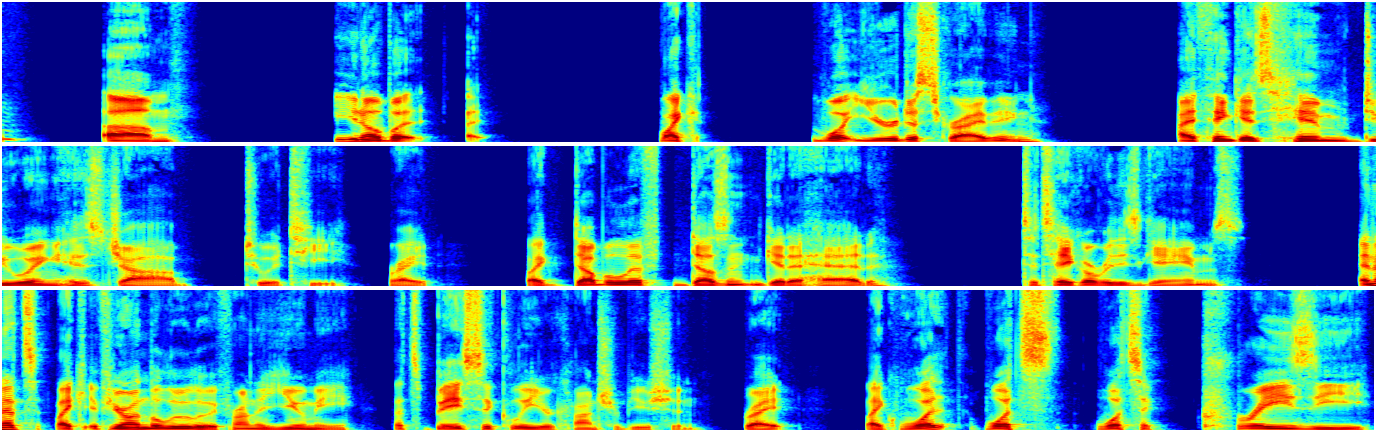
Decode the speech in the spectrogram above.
um you know but uh, like what you're describing i think is him doing his job to a t right like Doublelift doesn't get ahead to take over these games and that's like if you're on the lulu if you're on the yuumi that's basically your contribution right like what what's what's a crazy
